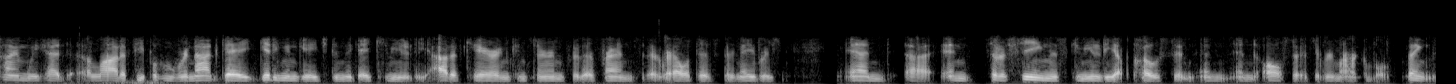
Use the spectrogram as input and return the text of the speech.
time, we had a lot of people who were not gay getting engaged in the gay community out of care and concern for their friends, their relatives, their neighbors and uh, and sort of seeing this community up close and and and all sorts of remarkable things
